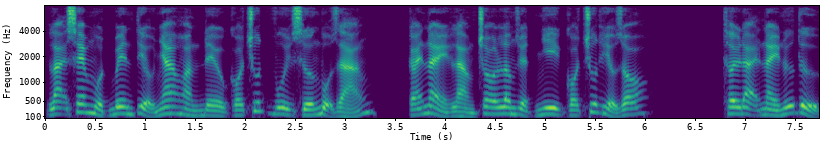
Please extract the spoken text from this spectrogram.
Lại xem một bên tiểu nha hoàn đều có chút vui sướng bộ dáng, cái này làm cho Lâm Duyệt Nhi có chút hiểu rõ. Thời đại này nữ tử,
